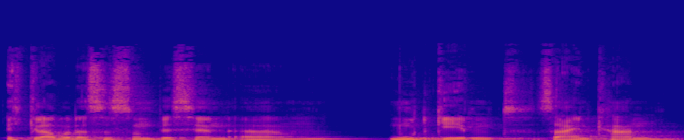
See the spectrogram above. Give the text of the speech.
ich glaube, das ist so ein bisschen ähm, mutgebend sein kann.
